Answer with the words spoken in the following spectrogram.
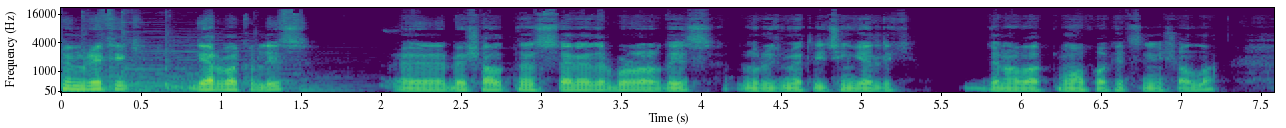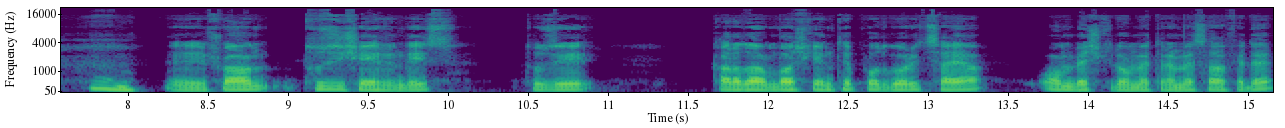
ismim Refik. Diyarbakırlıyız. Ee, 5-6 senedir buralardayız. Nur hizmeti için geldik. Cenab-ı Hak muvaffak etsin inşallah. Ee, şu an Tuzi şehrindeyiz. Tuzi, Karadağ'ın başkenti Podgorica'ya 15 kilometre mesafede.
